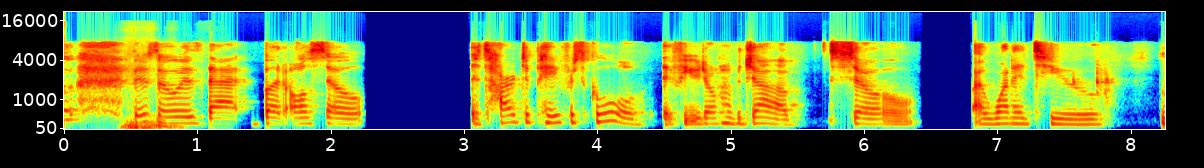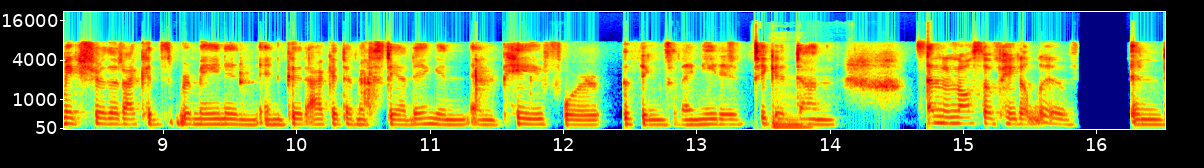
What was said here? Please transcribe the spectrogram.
there's always that, but also it's hard to pay for school if you don't have a job. So I wanted to make sure that I could remain in, in good academic standing and, and pay for the things that I needed to get mm. done. And then also pay to live and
